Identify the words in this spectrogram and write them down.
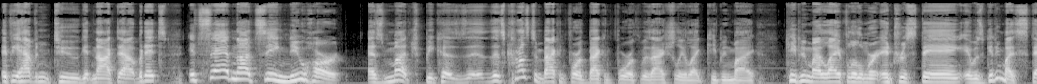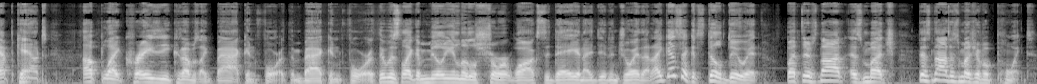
if you happen to get knocked out. But it's it's sad not seeing Newhart as much because uh, this constant back and forth, back and forth was actually like keeping my keeping my life a little more interesting. It was getting my step count up like crazy because I was like back and forth and back and forth. It was like a million little short walks a day, and I did enjoy that. I guess I could still do it, but there's not as much. There's not as much of a point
